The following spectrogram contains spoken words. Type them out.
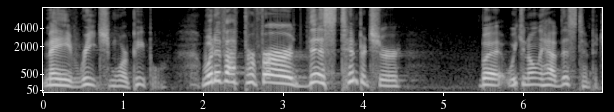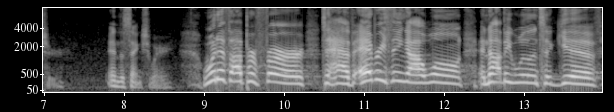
may reach more people? What if I prefer this temperature, but we can only have this temperature in the sanctuary? What if I prefer to have everything I want and not be willing to give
